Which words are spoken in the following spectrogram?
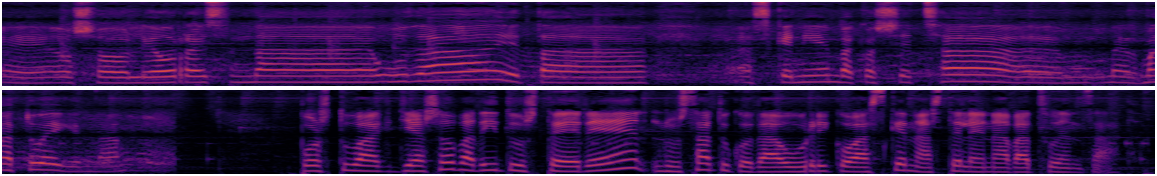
e, oso lehorra izan da uda, eta azkenien bako setxa e, mermatu egin da. Postuak jaso badituzte ere, luzatuko da urriko azken astelena batzuentzat.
